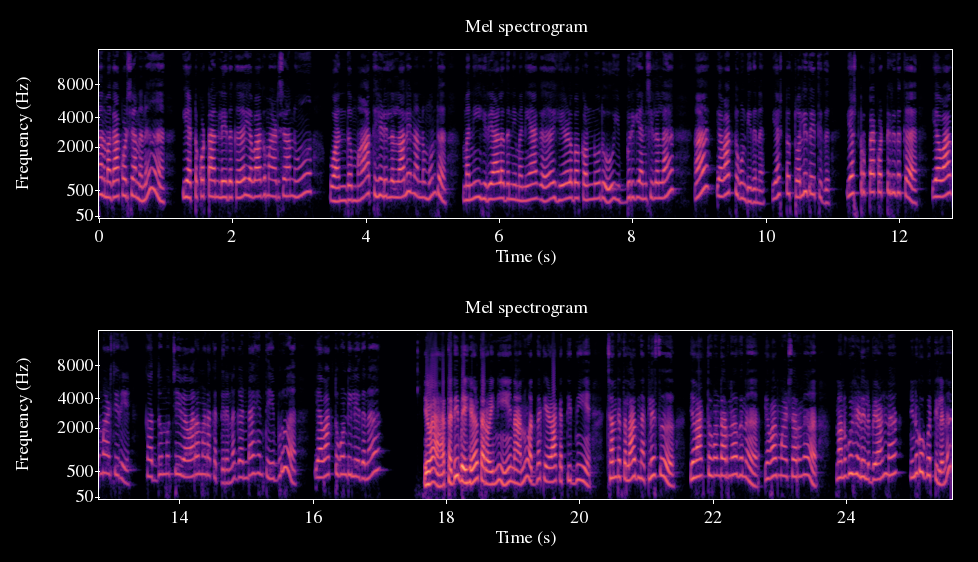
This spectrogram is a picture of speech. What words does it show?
ನನ್ನ ಮಗ ಕೊಡ್ಸ್ಯಾನ ಎಟ್ಟು ಕೊಟ್ಟ ಅನ್ಲಿ ಇದಕ್ಕೆ? ಯಾವಾಗ ಮಾಡ್ಸ್ಯಾನು? ಒಂದ್ ಮಾತು ಹೇಳಿಲ್ಲಲ್ಲ ನನ್ನ ಮುಂದೆ. ಮನಿ ಹಿರಿಯಾಳದ ನೀ ಮನ್ಯಾಗ ಹೇಳ್ಬೇಕು ಅನ್ನೋದು ಇಬ್ಬರಿಗೆ ಅನ್ಸಿಲ್ಲಲ್ಲ? ಆ? ಯಾವಾಗ ತಗೊಂಡಿದನ ಎಷ್ಟು ತೊಲಿದೈತಿದ? ಎಷ್ಟು ರೂಪಾಯಿ ಕೊಟ್ಟಿರಿ ಇದಕ್ಕೆ? ಯಾವಾಗ ಮಾಡ್ಸಿರಿ? ಕದ್ದು ಮುಚ್ಚಿ ವ್ಯವಹಾರ ಮಾಡಕತ್ತೀರನ ಗಂಡ ಹೆಂಡತಿ ಇಬ್ರು? ಯಾವಾಗ ತಗೊಂಡಿಲ್ಲ ಇದನ್ನ? ಇವ ತಡಿ ಬೇ, ಹೇಳ್ತಾರ ಇನ್ನಿ ನಾನು ಅದನ್ನ ಕೇಳಾಕತ್ತಿದ್ನಿ. ಚಂದ ತಲಾ ಅದ್ ನಕ್ಲೇಸ್ ಯಾವಾಗ ತಗೊಂಡಾರನ ಅದನ್ನ? ಯಾವಾಗ ಮಾಡ್ಸಾರನ ನನಗೂ ಹೇಳಿಲ್ಲ ಬೇ ಅಣ್ಣ, ನಿನಗೂ ಗೊತ್ತಿಲ್ಲನ?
